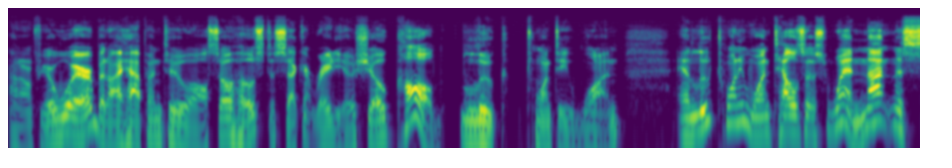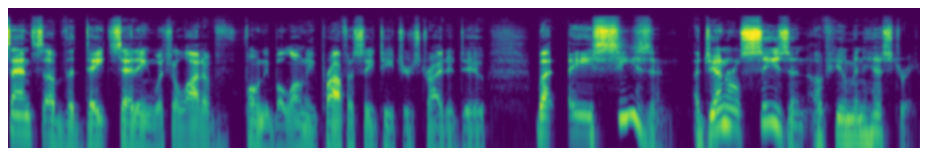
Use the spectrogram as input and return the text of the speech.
I don't know if you're aware, but I happen to also host a second radio show called Luke 21. And Luke 21 tells us when, not in the sense of the date setting, which a lot of phony baloney prophecy teachers try to do, but a season, a general season of human history.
